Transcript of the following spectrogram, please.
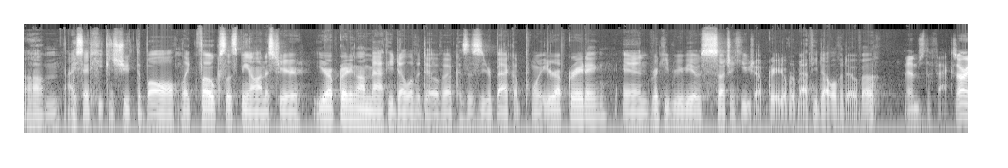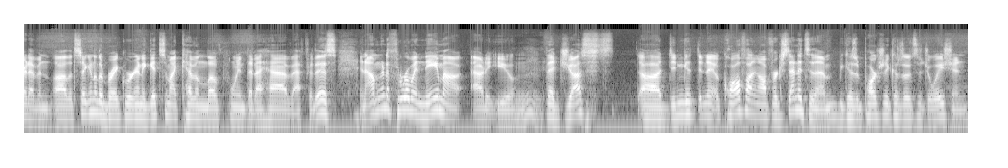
um, I said he can shoot the ball. Like, folks, let's be honest here. You're upgrading on Matthew Dellavedova because this is your backup point you're upgrading, and Ricky Rubio is such a huge upgrade over Matthew Dellavedova. Them's the facts. All right, Evan. Uh, let's take another break. We're gonna get to my Kevin Love point that I have after this, and I'm gonna throw a name out out at you Hmm. that just uh, didn't get the, a qualifying offer extended to them because of, partially because of the situation.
